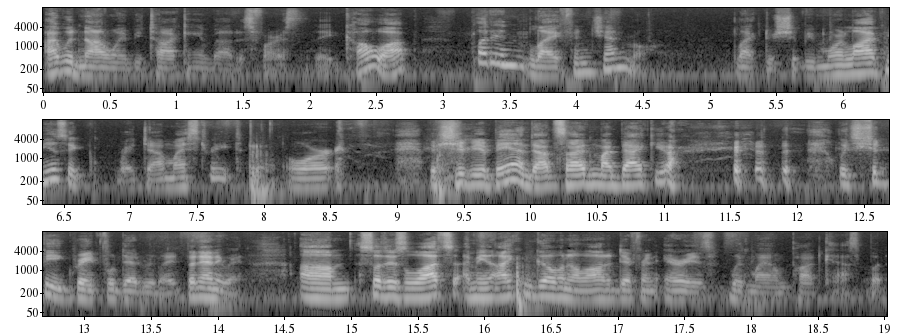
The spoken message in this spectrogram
i would not only be talking about as far as the co-op but in life in general like there should be more live music right down my street or there should be a band outside in my backyard which should be Grateful Dead related. But anyway, um, so there's lots. I mean, I can go in a lot of different areas with my own podcast, but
